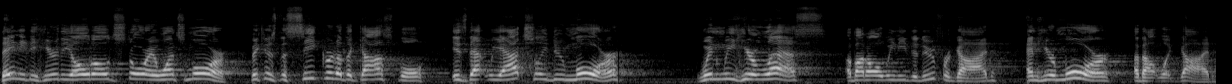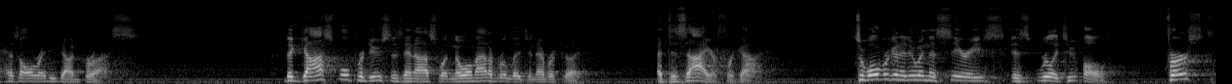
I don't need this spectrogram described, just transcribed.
They need to hear the old, old story once more because the secret of the gospel is that we actually do more when we hear less about all we need to do for God and hear more about what God has already done for us. The gospel produces in us what no amount of religion ever could a desire for God. So, what we're going to do in this series is really twofold. First,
